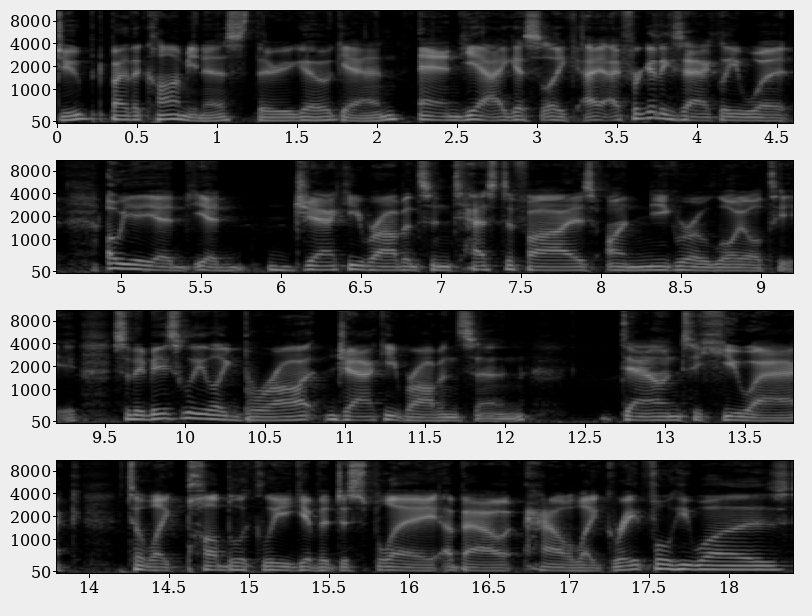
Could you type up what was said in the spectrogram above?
duped by the communists. There you go again. And yeah, I guess, like, I, I forget exactly what. Oh, yeah, yeah, yeah. Jackie Robinson testifies on Negro loyalty. So they basically, like, brought Jackie Robinson down to HUAC to like publicly give a display about how like grateful he was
